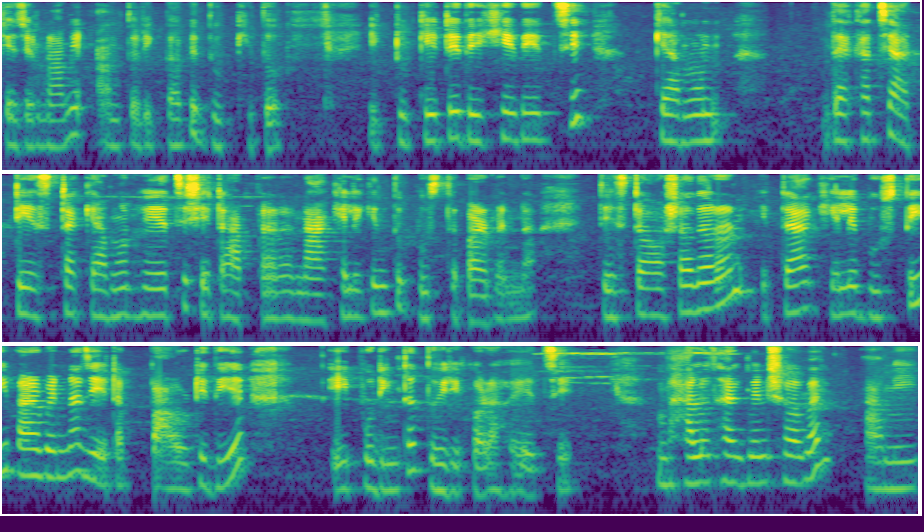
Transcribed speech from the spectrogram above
সেজন্য আমি আন্তরিকভাবে দুঃখিত। একটু কেটে দেখিয়ে দিচ্ছি, কেমন দেখাচ্ছে আর টেস্টটা কেমন হয়েছে, সেটা আপনারা না খেলে কিন্তু বুঝতে পারবেন না। টেস্টটা অসাধারণ। এটা খেলে বুঝতেই পারবেন না যে এটা পাউরুটি দিয়ে এই পুডিংটা তৈরি করা হয়েছে। ভালো থাকবেন সবাই। আমি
